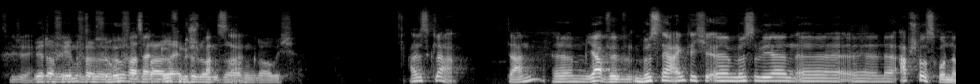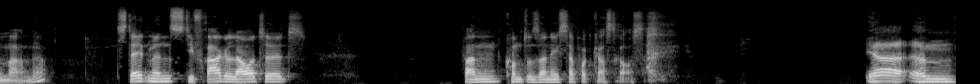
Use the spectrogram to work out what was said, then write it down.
CJ. wird auf jeden Fall für unfassbare Enthüllungen sorgen, glaube ich. Alles klar. Dann, ähm, ja, wir müssen ja eigentlich, äh, müssen wir äh, äh, eine Abschlussrunde machen, ne? Statements, die Frage lautet, wann kommt unser nächster Podcast raus? Ja, ähm,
